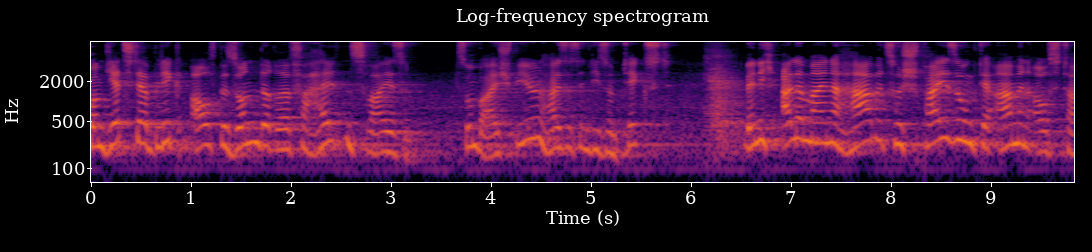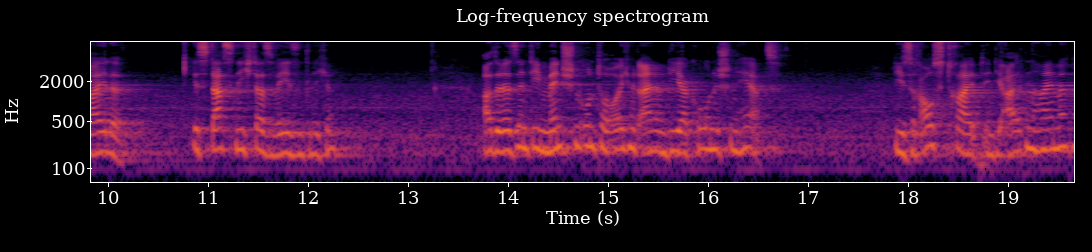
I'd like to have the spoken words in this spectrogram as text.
kommt jetzt der Blick auf besondere Verhaltensweisen. Zum Beispiel heißt es in diesem Text, wenn ich alle meine Habe zur Speisung der Armen austeile, ist das nicht das Wesentliche? Also da sind die Menschen unter euch mit einem diakonischen Herz, die es raustreibt in die Altenheime.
